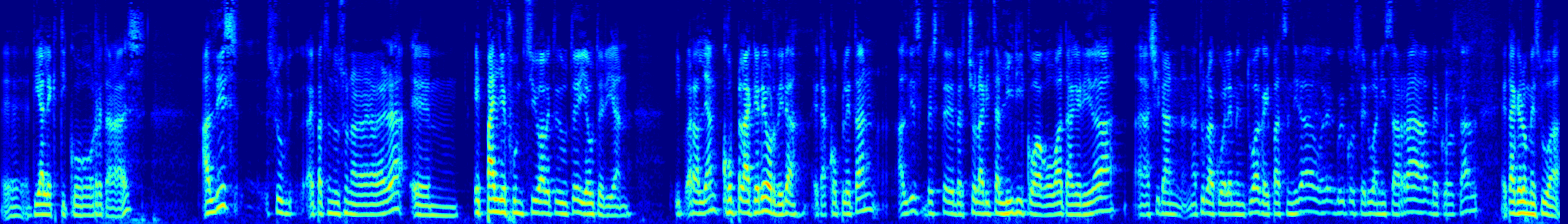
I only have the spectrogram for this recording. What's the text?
e, dialektiko horretara, ez? Aldiz, zuk aipatzen duzun arabera, epaile funtzioa bete dute iauterian iparraldean koplak ere hor dira. Eta kopletan, aldiz, beste bertsolaritza lirikoago bat ageri da, hasiran naturako elementuak aipatzen dira, goiko zeruan izarra, beko tal, eta gero mezua,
